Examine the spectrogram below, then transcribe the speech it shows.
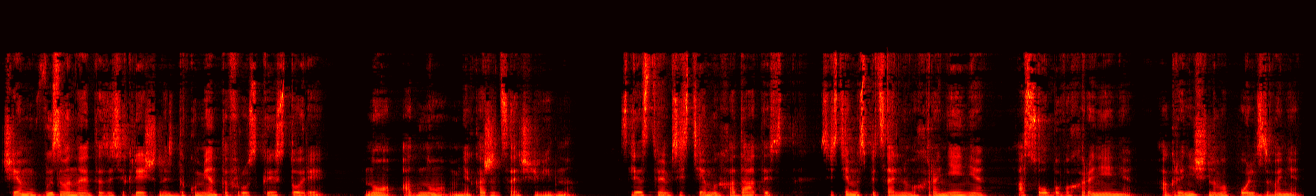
чем вызвана эта засекреченность документов русской истории. Но одно, мне кажется, очевидно. Следствием системы ходатайств, системы специального хранения, особого хранения, ограниченного пользования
